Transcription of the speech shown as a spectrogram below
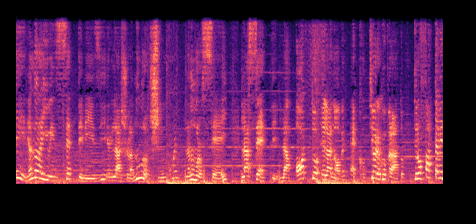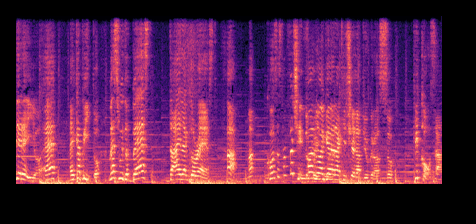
Bene, allora io in 7 mesi rilascio la numero 5, la numero 6, la 7, la 8 e la 9. Ecco, ti ho recuperato. Te l'ho fatta vedere io, eh? Hai capito? Mess with the best, die like the rest. Ah, ma cosa stanno facendo? Fanno a gara chi ce l'ha più grosso. Che cosa?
